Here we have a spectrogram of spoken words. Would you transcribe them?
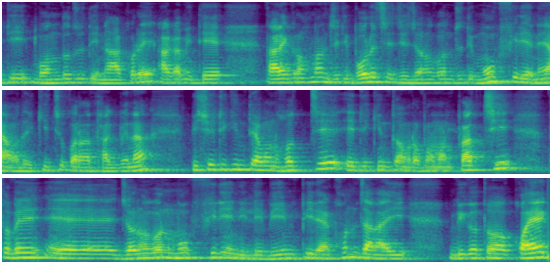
এটি বন্ধ যদি না করে, আগামীতে তারেক রহমান যেটি বলেছে যে জনগণ যদি মুখ ফিরিয়ে নেয়, আমাদের কিছু করা থাকবে না। বিষয়টি কিন্তু এমন হচ্ছে, এটি কিন্তু আমরা প্রমাণ পাচ্ছি। তবে জনগণ মুখ ফিরিয়ে নিলে বিএনপির এখন যারা এই বিগত কয়েক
